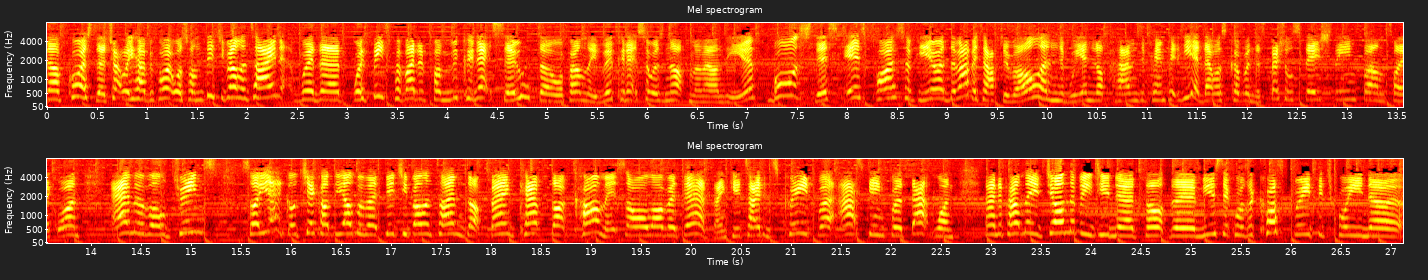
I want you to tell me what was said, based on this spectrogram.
of course, the track we had before it was from Digi Valentine, with uh, with beats provided from Rukunetsu, though apparently Rukunetsu is not from around here. But this is part of Year of the Rabbit after all, and we ended up having to pimp it here. That was covering the special stage theme from Sonic 1, Emerald Dreams. So yeah, go check out the album at digivalentine.bandcamp.com. It's all over there. Thank you, Titans Creed, for asking for that one. And apparently, John the VG Nerd thought the music was a crossbreed between uh,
